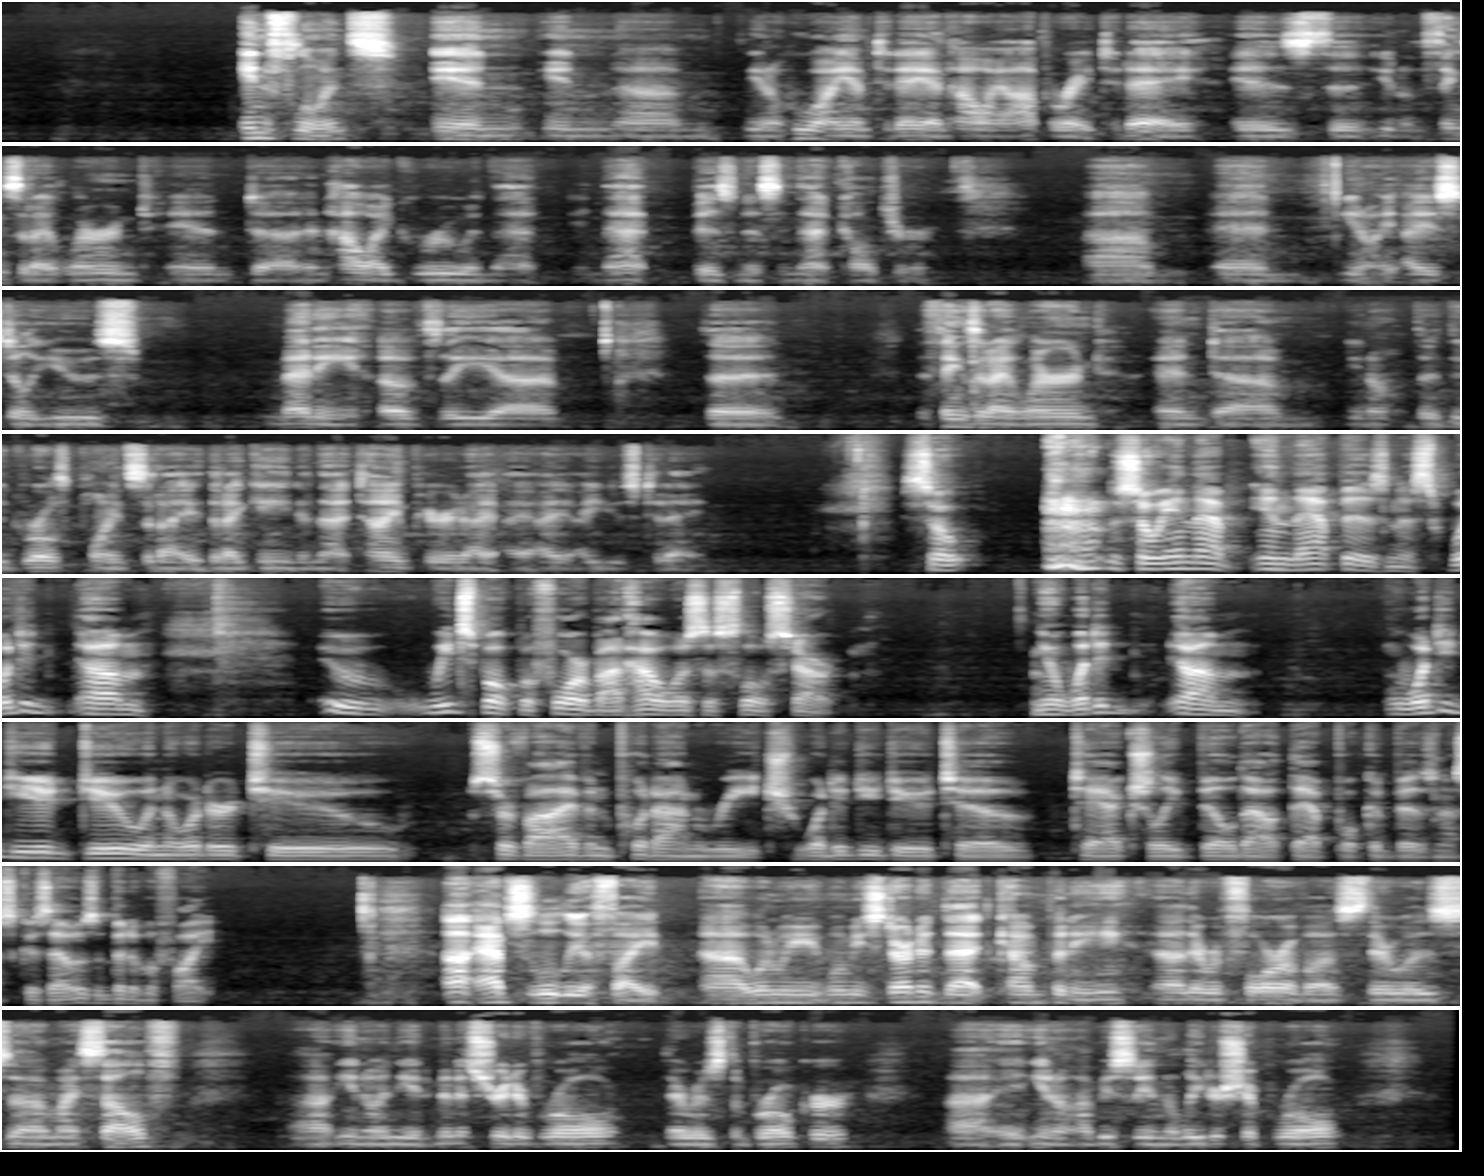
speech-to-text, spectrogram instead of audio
influence in in um, you know who I am today and how I operate today is the you know the things that I learned and uh, and how I grew in that in that business and that culture. Um, and you know, I, I, still use many of the uh, the the things that I learned and um, you know the, the growth points that I that I gained in that time period. I, I, I use today. So, so in that in that business, what did um, we'd spoke before about how it was a slow start. You know, what did um, what did you do in order to survive and put on reach what did you do to to actually build out that book of business because that was a bit of a fight uh, absolutely a fight. Uh, when we when we started that company uh, there were four of us. There was uh, myself uh, you know in the administrative role. There was the broker uh, you know obviously in the leadership role.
